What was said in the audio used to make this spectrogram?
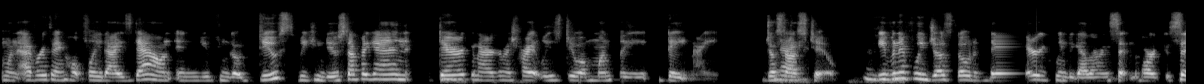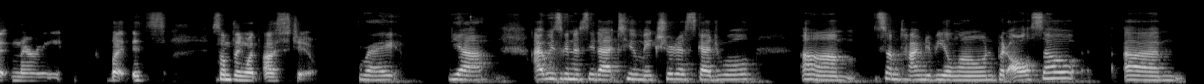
when everything hopefully dies down and you can go do we can do stuff again derek and i are going to try at least do a monthly date night just nice. us 2 mm-hmm. even if we just go to dairy queen together and sit in the park sit in there and eat but it's something with us too right yeah. I was going to say that too. Make sure to schedule um, some time to be alone, but also um,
